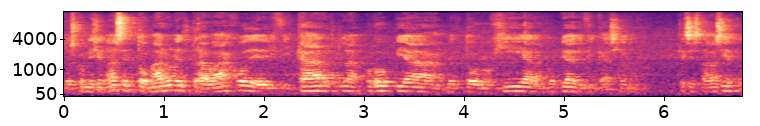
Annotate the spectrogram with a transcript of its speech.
los comisionados se tomaron el trabajo de verificar la propia metodología, la propia verificación que se estaba haciendo.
